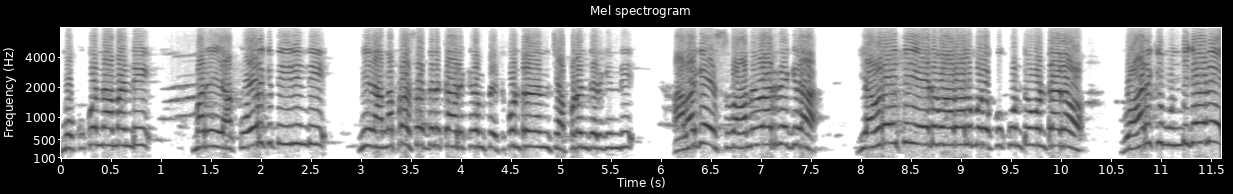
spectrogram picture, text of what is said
మొక్కుకున్నామండి. మరి ఆ కోరిక తీరింది నేను అన్నప్రసాదన కార్యక్రమం పెట్టుకుంటానని చెప్పడం జరిగింది. అలాగే స్వామివారి దగ్గర ఎవరైతే ఏడు వారాలు మొక్కుకుంటూ ఉంటారో వారికి ముందుగానే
